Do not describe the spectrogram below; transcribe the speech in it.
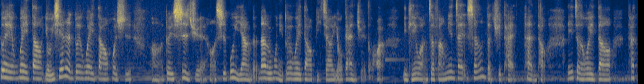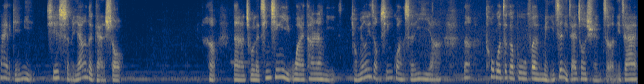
对味道，有一些人对味道或是呃对视觉哈是不一样的。那如果你对味道比较有感觉的话，你可以往这方面再深入的去探探讨。诶，这个味道它带给你些什么样的感受？好，那除了清新以外，它让你有没有一种心广神怡啊？那透过这个部分，每一次你在做选择，你在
